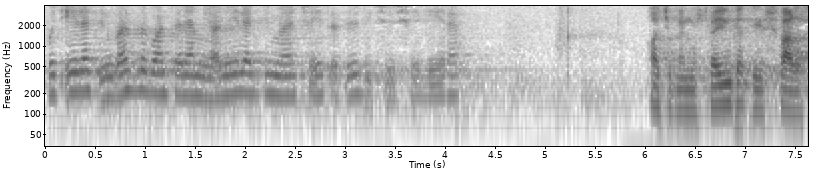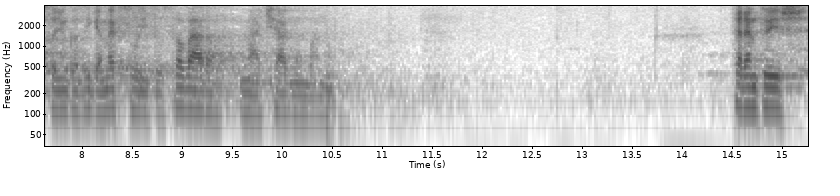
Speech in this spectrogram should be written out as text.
hogy életünk gazdagon teremje a lélek gyümölcsét az ő dicsőségére. Hajtsuk meg most fejünket, és válaszoljunk az ige megszólító szavára imádságunkban. Teremtő és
